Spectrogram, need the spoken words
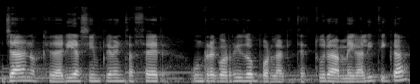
Ya nos quedaría simplemente hacer un recorrido por la arquitectura megalítica.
